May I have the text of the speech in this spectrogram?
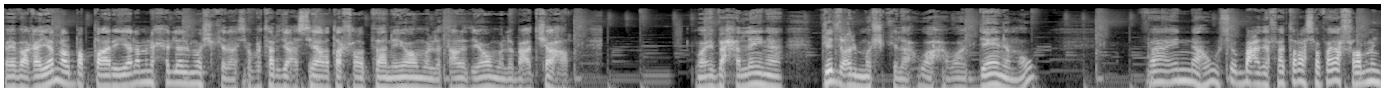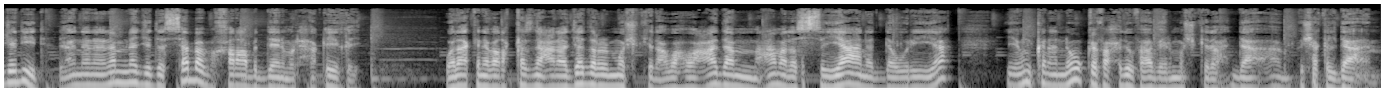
فإذا غيرنا البطارية لم نحل المشكلة. سوف ترجع السيارة تخرب ثاني يوم ولا ثالث يوم ولا بعد شهر. وإذا حلينا جذع المشكلة وهو الدينمو فإنه بعد فترة سوف يخرب من جديد لأننا لم نجد السبب خراب الدينمو الحقيقي. ولكن إذا ركزنا على جذر المشكلة وهو عدم عمل الصيانة الدورية يمكن أن نوقف حدوث هذه المشكلة دا بشكل دائم.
